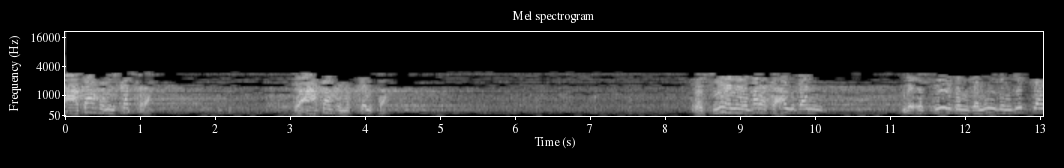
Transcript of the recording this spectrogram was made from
أعطاهم الكثرة وأعطاهم السلطة. وسمعنا البركة أيضا بأسلوب جميل جدا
